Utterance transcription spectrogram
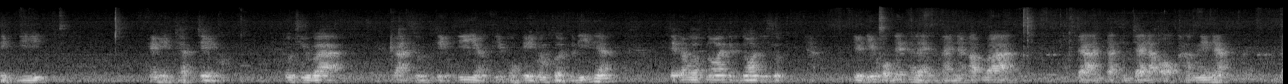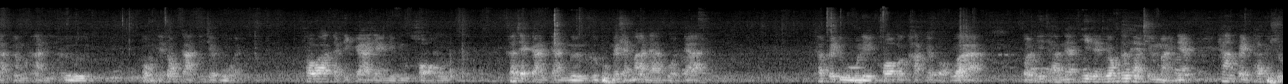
สิ่งนี้ให้เห็นชัดเจนดูที่ว่า การสูญเสียที่อย่างที่ผมเองต้องเกิดวันนี้เนี่ยจะต้องลดน้อยถึงน้อยที่สุด อย่างที่ผมได้แถลงไปนะครับว่า การตัดสินใจลาออกครั้งนี้เนี่ยหลักสำคัญคือผมจะต้องการที่จะบวชเพราะว่ากติกาอย่างหนึ่งของข้าราชการการเมืองคือผมไม่สามารถลาบวชได้ ถ้าไปดูในข้อบังคับจะบอกว่าคนที่ทำหน้าที่นายกนครเชียงใหม่เนี่ยห้ามเป็นพระภิกษุ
